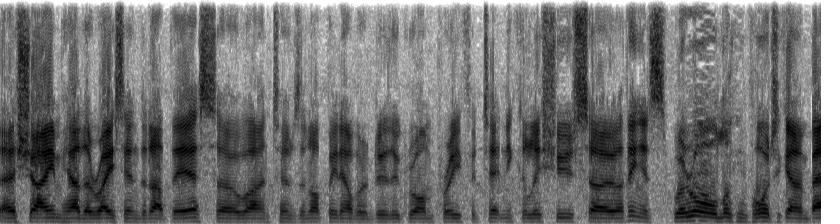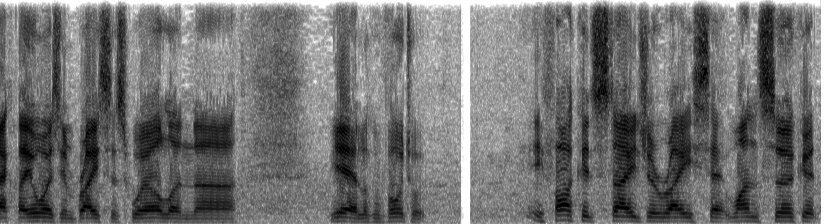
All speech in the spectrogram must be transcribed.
a shame how the race ended up there. So uh, in terms of not being able to do the Grand Prix for technical issues, so I think it's we're all looking forward to going back. They always embrace us well, and uh, yeah, looking forward to it. If I could stage a race at one circuit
